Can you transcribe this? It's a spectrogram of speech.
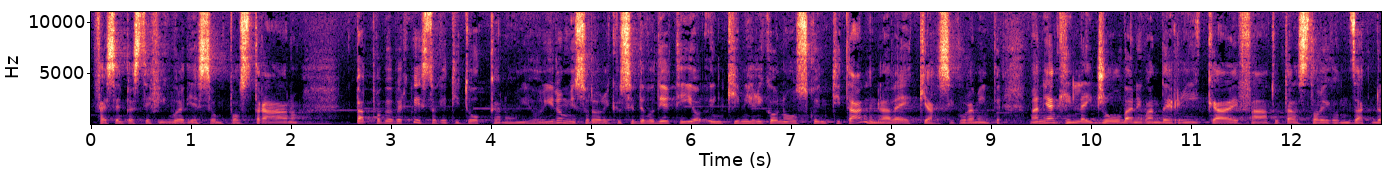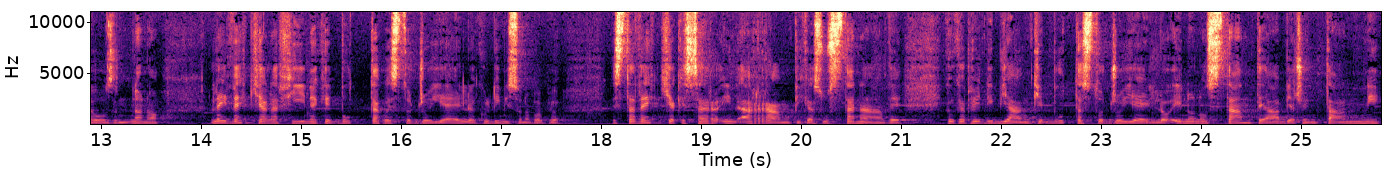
fai sempre queste figure di essere un po' strano. Ma proprio per questo che ti toccano. Io, io non mi sono se devo dirti io in chi mi riconosco in Titanic, nella vecchia sicuramente, ma neanche in lei giovane quando è ricca e fa tutta la storia con Zack Dawson. No, no lei vecchia alla fine che butta questo gioiello, ecco lì mi sono proprio questa vecchia che si arrampica su sta nave con i capelli bianchi e butta sto gioiello e nonostante abbia cent'anni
